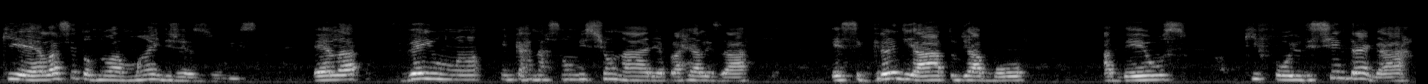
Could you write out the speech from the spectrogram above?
que ela se tornou a mãe de Jesus. Ela veio uma encarnação missionária para realizar esse grande ato de amor a Deus, que foi o de se entregar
